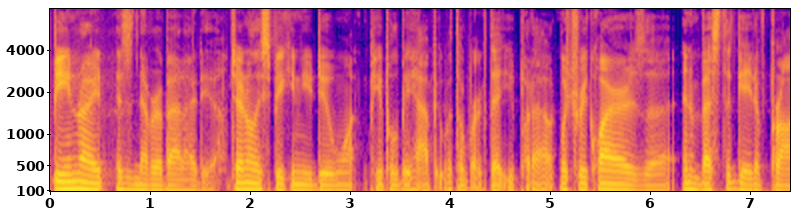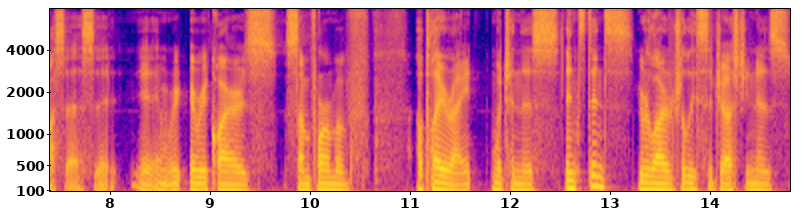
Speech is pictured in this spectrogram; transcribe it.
Being right is never a bad idea. Generally speaking, you do want people to be happy with the work that you put out, which requires uh, an investigative process. It, it, it requires some form of a playwright, which in this instance, you're largely suggesting is,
